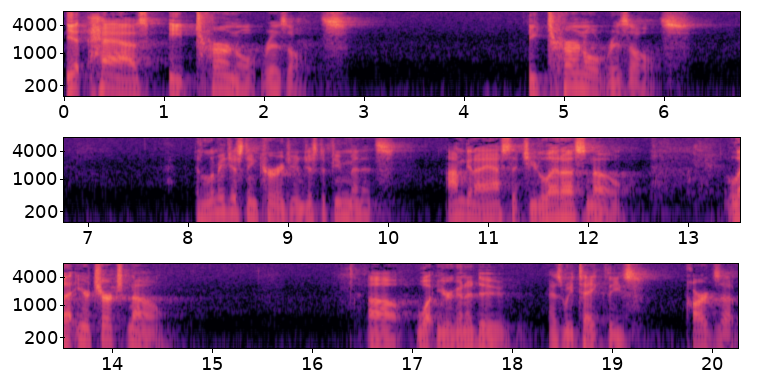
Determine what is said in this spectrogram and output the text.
it has eternal results. Eternal results. And let me just encourage you in just a few minutes I'm going to ask that you let us know, let your church know uh, what you're going to do as we take these cards up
